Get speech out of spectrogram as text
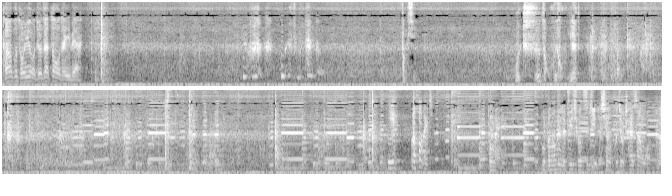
他不同意，我就再揍他一遍。玉华，我该怎么办呢？放心，我迟早会回来的。你滚后边去。冬梅，你不能为了追求自己的幸福就拆散我们呢！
